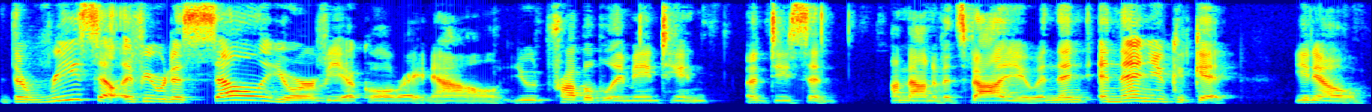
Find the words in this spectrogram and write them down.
the resale, if you were to sell your vehicle right now, you would probably maintain a decent amount of its value, and then and then you could get you know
